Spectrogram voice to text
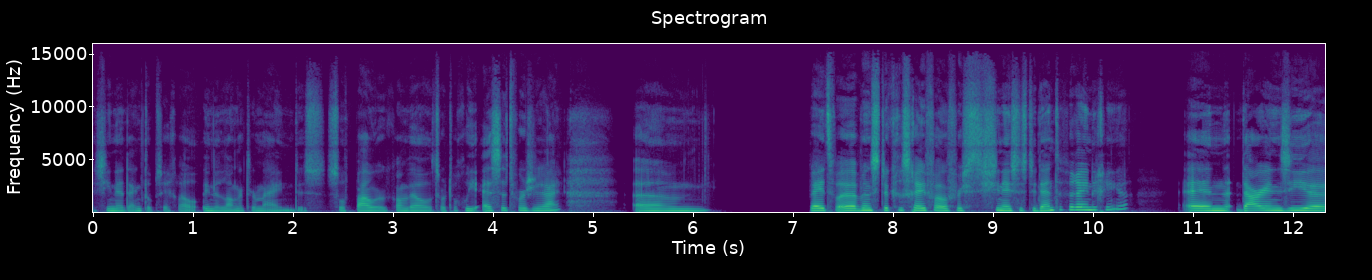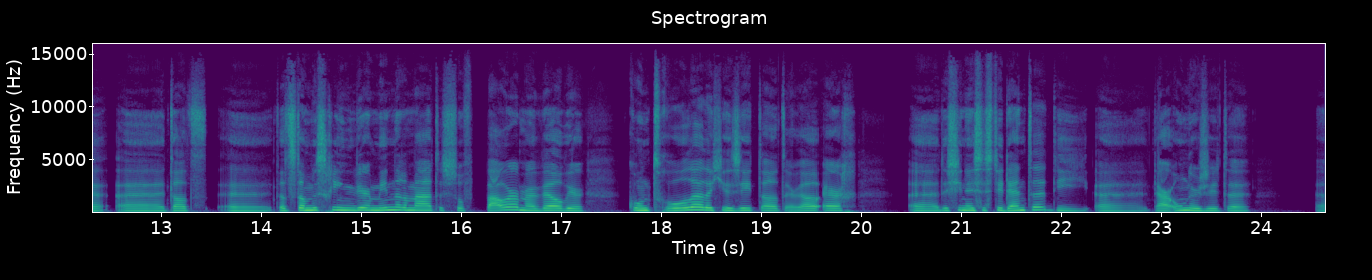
China denkt op zich wel in de lange termijn. Dus soft power kan wel een soort van goede asset voor ze zijn. Um, weet, we hebben een stuk geschreven over Chinese studentenverenigingen. En daarin zie je dat dat is dan misschien weer mindere mate soft power, maar wel weer controle. Dat je ziet dat er wel erg uh, de Chinese studenten die uh, daaronder zitten uh,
